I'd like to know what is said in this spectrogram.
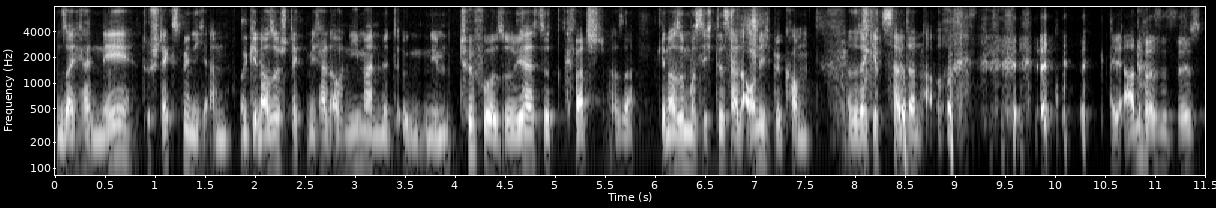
dann sage ich halt, nee, du steckst mir nicht an. Und genauso steckt mich halt auch niemand mit irgendeinem Typhus oder wie heißt das Quatsch. Also genauso muss ich das halt auch nicht bekommen. Also da gibt es halt dann auch. keine Ahnung, was es ist.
